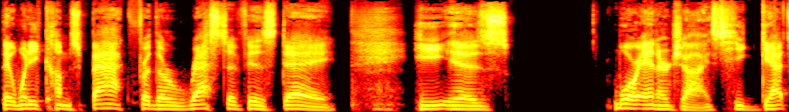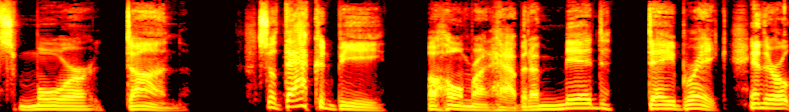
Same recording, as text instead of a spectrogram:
that when he comes back for the rest of his day, he is more energized. He gets more done. So that could be a home run habit, a midday break. And there are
